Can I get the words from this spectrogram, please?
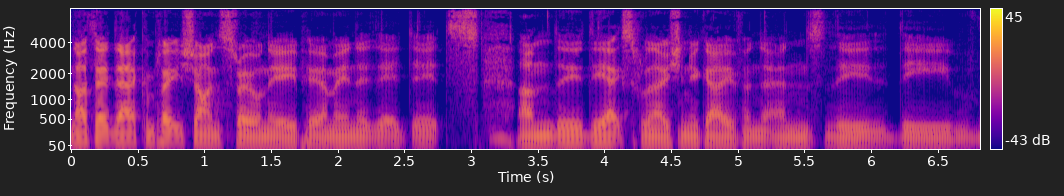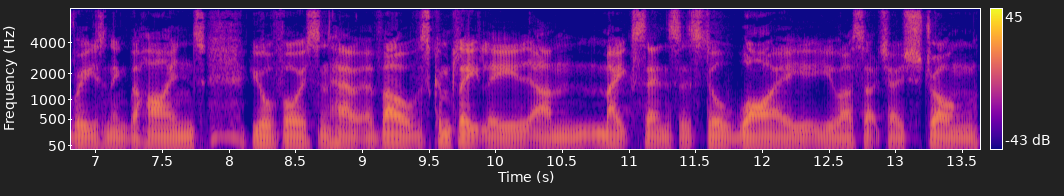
no, I think that completely shines through on the EP. I mean, it, it, it's um, the the explanation you gave and, and the the reasoning behind your voice and how it evolves completely um, makes sense as to why you are such a strong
